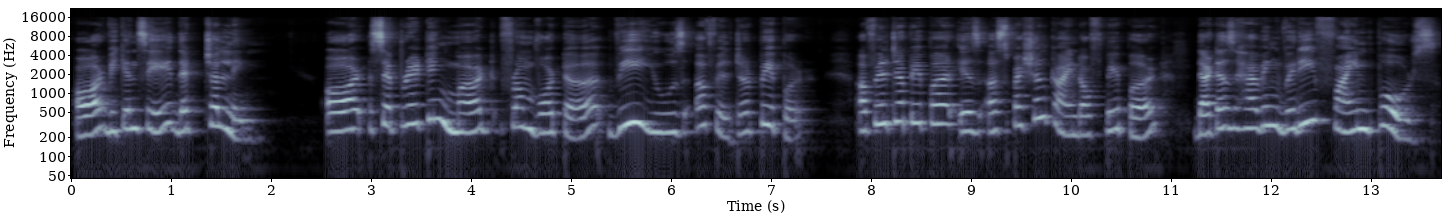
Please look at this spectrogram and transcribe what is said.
or we can say that chalning or separating mud from water, we use a filter paper. A filter paper is a special kind of paper that is having very fine pores.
